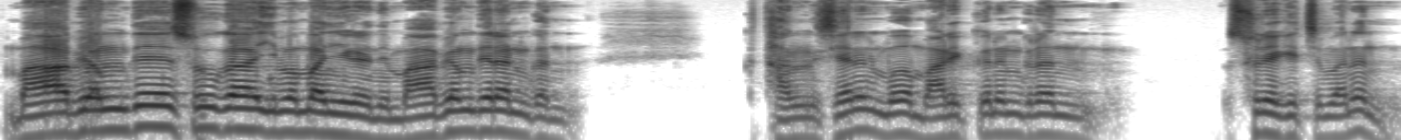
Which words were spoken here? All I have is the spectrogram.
마병대 수가 2만만이 그랬는데 마병대라는 건 당시에는 뭐 말이 끄는 그런 수레겠지만은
